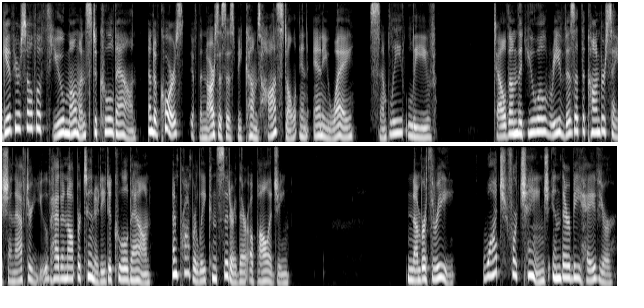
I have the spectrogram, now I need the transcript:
Give yourself a few moments to cool down, and of course, if the narcissist becomes hostile in any way, simply leave. Tell them that you will revisit the conversation after you've had an opportunity to cool down and properly consider their apology. Number three, watch for change in their behavior.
